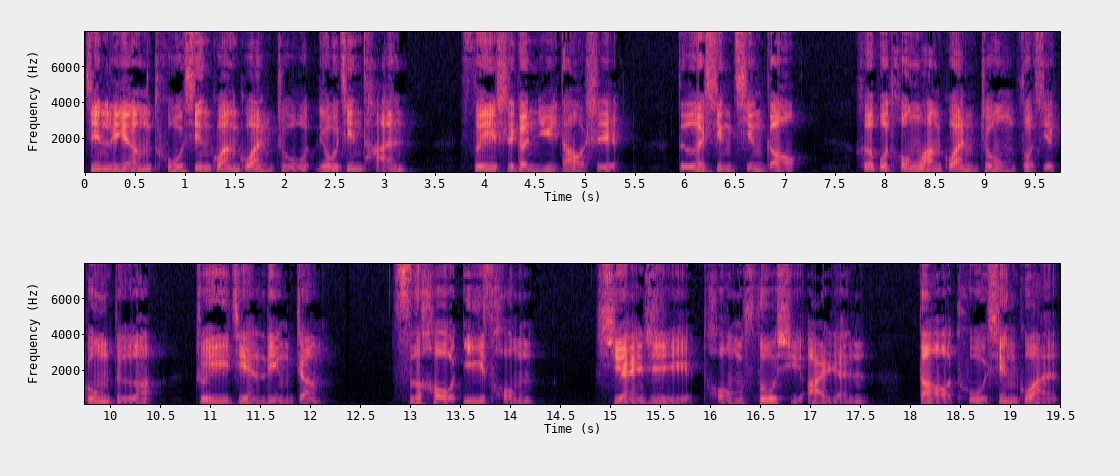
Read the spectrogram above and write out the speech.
金陵土星观观主刘金坛，虽是个女道士，德性清高。”何不同往观中做些功德，追荐令正，死后依从。选日同苏许二人到土星观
